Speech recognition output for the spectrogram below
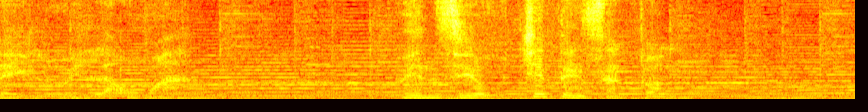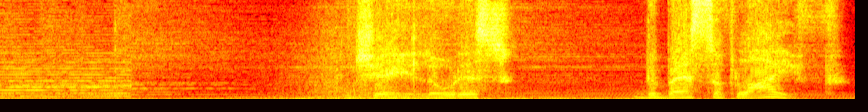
đẩy lùi lão hóa, huyền diệu trên từng sản phẩm. J Lotus, the best of life.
